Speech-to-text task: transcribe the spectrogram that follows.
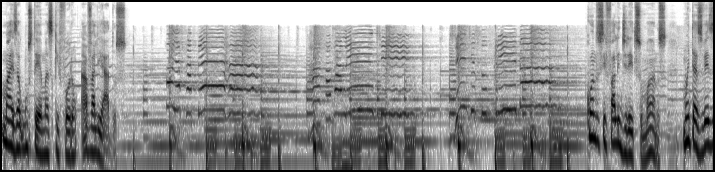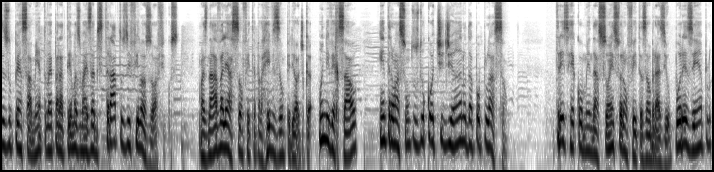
mais alguns temas que foram avaliados. Quando se fala em direitos humanos, muitas vezes o pensamento vai para temas mais abstratos e filosóficos. Mas na avaliação feita pela Revisão Periódica Universal, entram assuntos do cotidiano da população. Três recomendações foram feitas ao Brasil, por exemplo,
